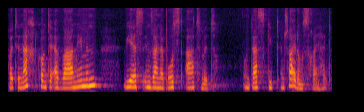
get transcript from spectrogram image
Heute Nacht konnte er wahrnehmen, wie es in seiner Brust atmet. Und das gibt Entscheidungsfreiheit.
